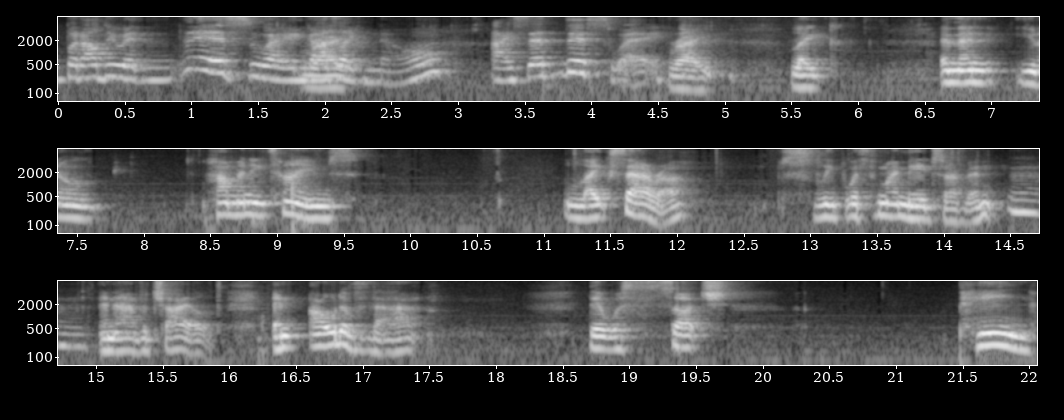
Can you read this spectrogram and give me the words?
but I'll do it this way. And God's Right. like, no, I said this way. Right. Like and then, you know, how many times like Sarah sleep with my maidservant mm. and have a child. And out of that there was such pain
